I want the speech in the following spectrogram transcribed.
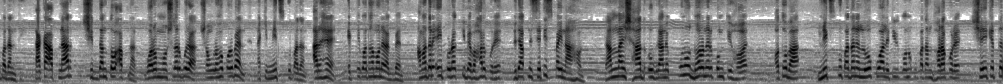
উপাদানটি। টাকা আপনার, সিদ্ধান্ত আপনার। গরম মশলার গুঁড়া সংগ্রহ করবেন নাকি মিক্স উপাদান? আর হ্যাঁ একটি কথা মনে রাখবেন, আমাদের এই প্রোডাক্টটি ব্যবহার করে যদি আপনি স্যাটিসফাই না হন, রান্নায় স্বাদ ও গ্রানে কোনো ধরনের কমতি হয় অথবা মিক্স উপাদানে লো কোয়ালিটির কোনো উপাদান ধরা পড়ে, সেই ক্ষেত্রে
